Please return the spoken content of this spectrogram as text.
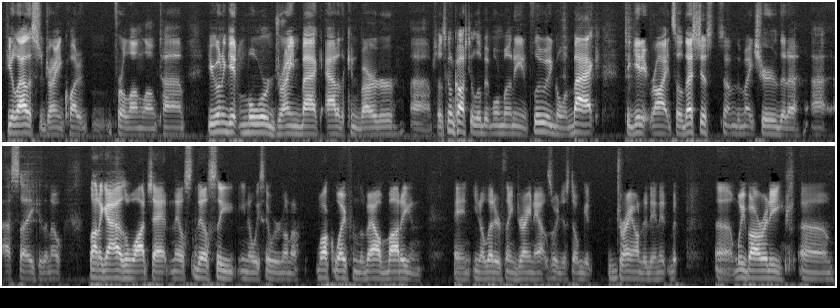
if you allow this to drain quite a, for a long, long time, you're going to get more drain back out of the converter. Uh, so it's going to cost you a little bit more money and fluid going back to get it right. So that's just something to make sure that I, I, I say because I know a lot of guys will watch that and they'll they'll see you know we say we're going to walk away from the valve body and and you know let everything drain out so we just don't get drowned in it. But uh, we've already um,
